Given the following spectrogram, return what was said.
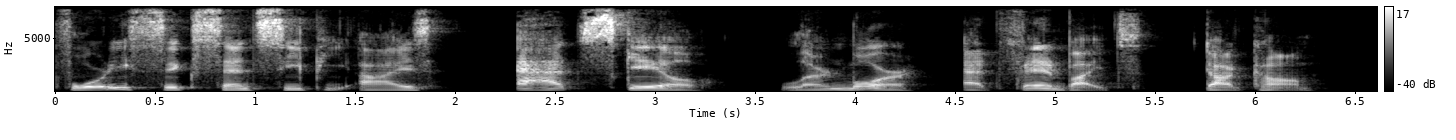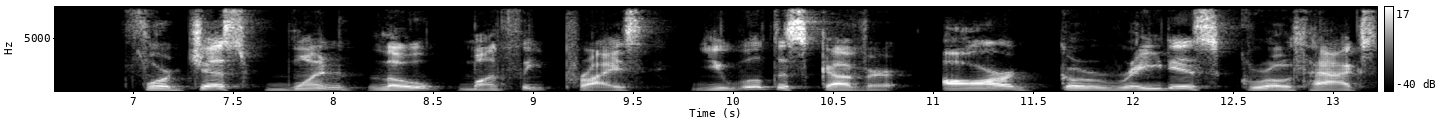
46 cent CPIs at scale. Learn more at fanbytes.com. For just one low monthly price, you will discover our greatest growth hacks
